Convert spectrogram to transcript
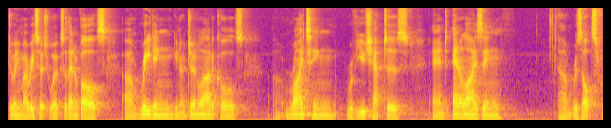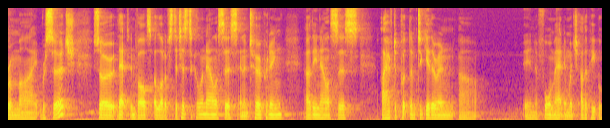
doing my research work. So that involves um, reading, you know, journal articles, uh, writing review chapters, and analysing um, results from my research. So that involves a lot of statistical analysis and interpreting uh, the analysis. I have to put them together in uh, in a format in which other people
